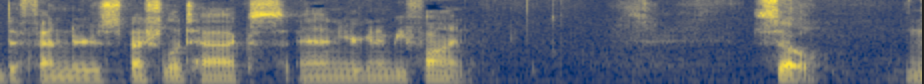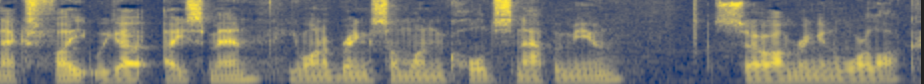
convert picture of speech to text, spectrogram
defenders' special attacks, and you're going to be fine. So, Next fight, we got Iceman. You want to bring someone Cold Snap immune. So I'm bringing Warlock.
